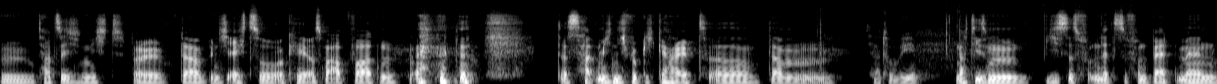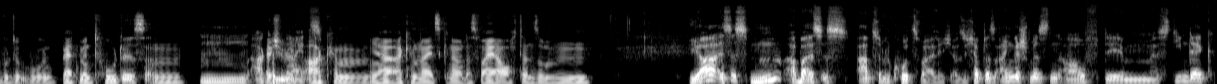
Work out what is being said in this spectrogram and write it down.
Mm, tatsächlich nicht, weil da bin ich echt so, okay, erstmal abwarten. das hat mich nicht wirklich gehypt. Also, dann ja, Tobi. Nach diesem, wie hieß das von letzte von Batman, wo, wo Batman tot ist und mm, Arkham Knights. Arkham, ja, Arkham Knights, genau. Das war ja auch dann so mm. Ja, es ist, mm, aber es ist absolut kurzweilig. Also ich habe das angeschmissen auf dem Steam Deck.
